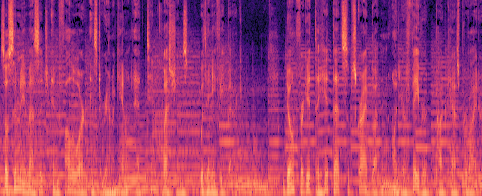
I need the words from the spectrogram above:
So send me a message and follow our Instagram account at Tin Questions with any feedback. Don't forget to hit that subscribe button on your favorite podcast provider.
